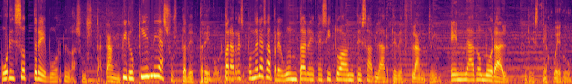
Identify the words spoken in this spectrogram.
Por eso Trevor lo asusta tanto. Pero ¿qué le asusta de Trevor? Para responder a esa pregunta necesito antes hablarte de Franklin, el lado moral de este juego.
